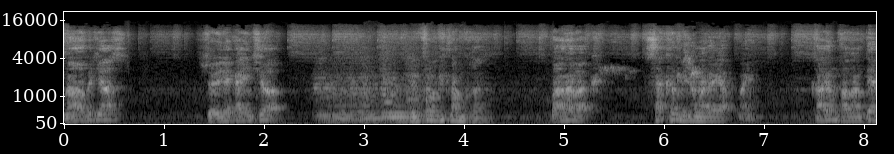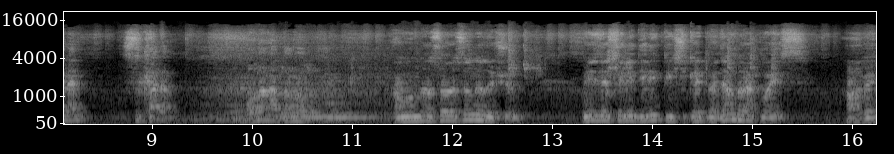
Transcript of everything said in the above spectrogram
Ne yapacağız? Söyle kayınço. Defol git lan buradan. Bana bak. Sakın bir numara yapmayın. Karım falan demem. Sıkarım. Olan ablan olur. Ama ondan sonrasını da düşün. Biz de seni delik deşik etmeden bırakmayız. Abi.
